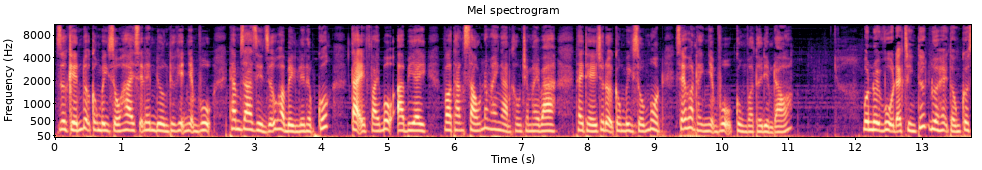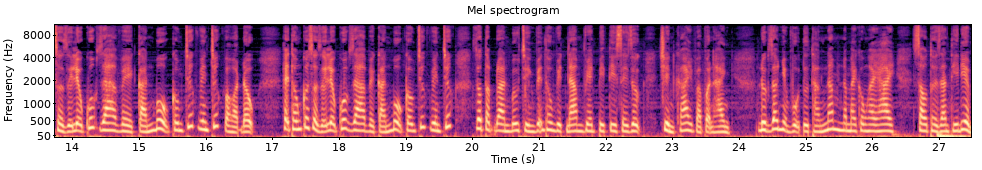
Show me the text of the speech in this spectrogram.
Dự kiến đội công binh số 2 sẽ lên đường thực hiện nhiệm vụ tham gia gìn giữ hòa bình Liên Hợp Quốc tại phái bộ ABA vào tháng 6 năm 2023, thay thế cho đội công binh số 1 sẽ hoàn thành nhiệm vụ cùng vào thời điểm đó. Bộ Nội vụ đã chính thức đưa hệ thống cơ sở dữ liệu quốc gia về cán bộ công chức viên chức vào hoạt động. Hệ thống cơ sở dữ liệu quốc gia về cán bộ công chức viên chức do Tập đoàn Bưu chính Viễn thông Việt Nam VNPT xây dựng, triển khai và vận hành. được giao nhiệm vụ từ tháng 5 năm 2022. Sau thời gian thí điểm,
